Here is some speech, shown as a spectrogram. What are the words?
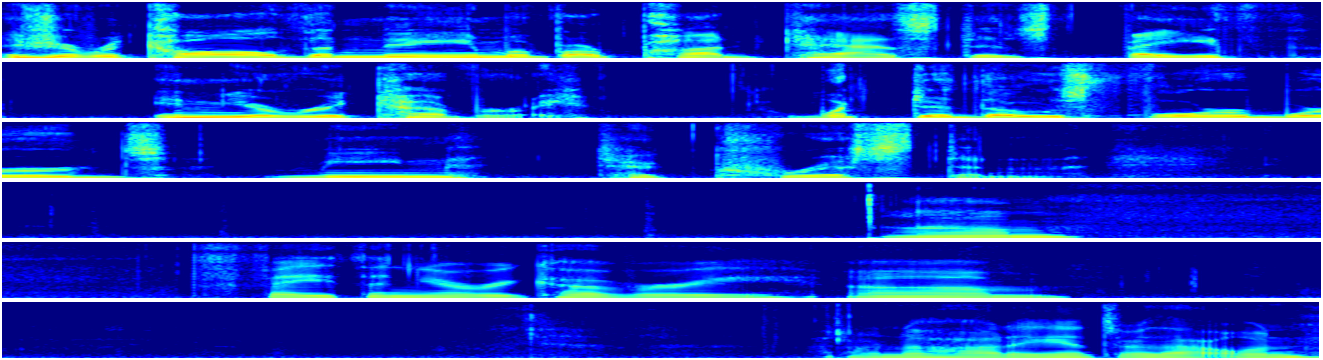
As you recall, the name of our podcast is Faith in Your Recovery. What do those four words mean to Kristen? Um, faith in your recovery. Um, I don't know how to answer that one.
